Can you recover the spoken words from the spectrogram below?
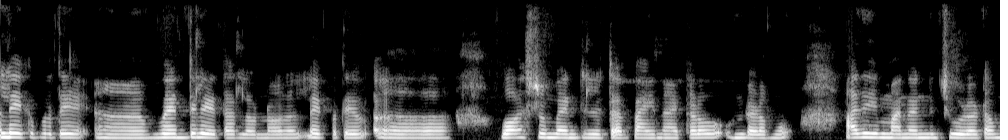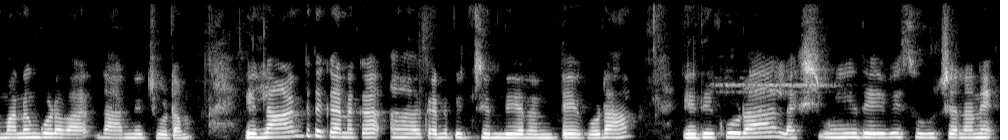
లేకపోతే వెంటిలేటర్లో ఉన్నో లేకపోతే వాష్రూమ్ వెంటిలేటర్ పైన ఎక్కడో ఉండడము. అది మనల్ని చూడటం మనం కూడా వా- దాన్ని చూడటం. ఇలాంటిది కనుక కనిపించింది అని అంటే కూడా ఇది కూడా లక్ష్మీదేవి సూచననే.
